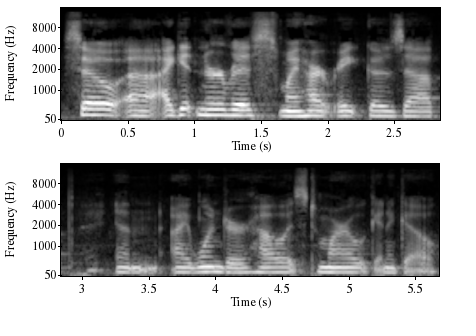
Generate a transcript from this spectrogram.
So uh, I get nervous, my heart rate goes up, and I wonder how is tomorrow going to go.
